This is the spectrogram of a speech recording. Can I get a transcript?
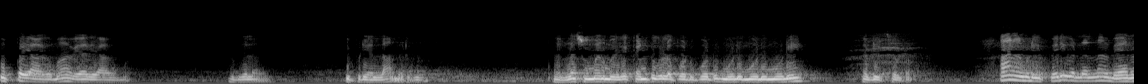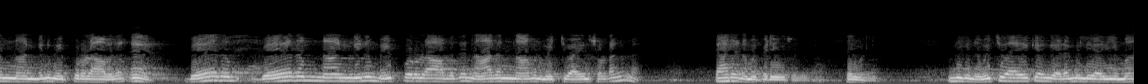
குப்பை ஆகுமா வேதையாகுமா? அப்படிலாம் இப்படி எல்லாம் இருக்குது. அதெல்லாம் சும்மா நம்ம இதை கண்டுக்குள்ள போட்டு போட்டு மூடி மூடி மூடி அப்படின்னு சொல்றோம். ஆனா நம்முடைய பெரியவர்கள் வேதம் நான்கினும் மெய்ப்பொருளாவது வேதம் வேதம் நான்கினும் மெய்ப்பொருளாவது நாதன் நாமன் மெச்சுவாயின்னு சொல்றாங்கல்ல. யாரு? நம்ம பெரியவங்க சொல்லிருக்காங்க திருமணி இன்னைக்கு நமச்சிவாய்க்கு அங்க இடம் இல்லையா அதிகமா.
